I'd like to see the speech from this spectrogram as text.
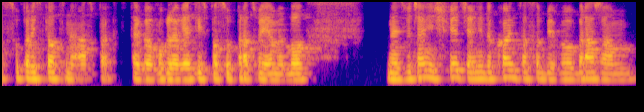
super istotny aspekt tego w ogóle, w jaki sposób pracujemy, bo najzwyczajniej w świecie nie do końca sobie wyobrażam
